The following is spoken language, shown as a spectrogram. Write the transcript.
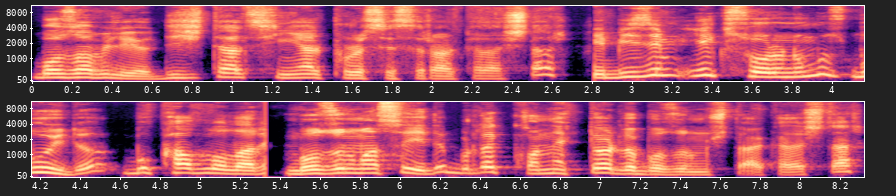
bozabiliyor. Dijital sinyal prosesör arkadaşlar. E, bizim ilk sorunumuz buydu. Bu kabloların bozulmasıydı. Burada konnektör de bozulmuştu arkadaşlar.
